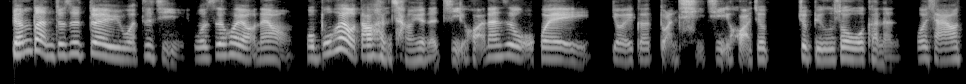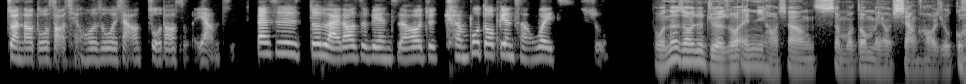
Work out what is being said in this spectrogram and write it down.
原本就是对于我自己，我是会有那种，我不会有到很长远的计划，但是我会有一个短期计划，就。就比如说，我可能我想要赚到多少钱，或者是我想要做到什么样子，但是就来到这边之后，就全部都变成未知数。我那时候就觉得说，哎，你好像什么都没有想好就过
